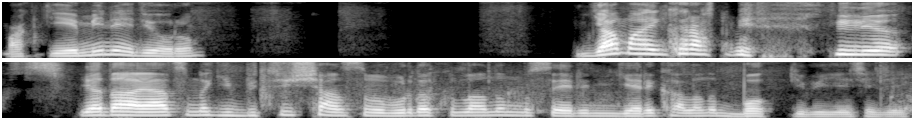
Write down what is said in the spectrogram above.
Bak yemin ediyorum. Ya Minecraft biliyor ya da hayatımdaki bütün şansımı burada kullandım bu serinin geri kalanı bok gibi geçecek.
